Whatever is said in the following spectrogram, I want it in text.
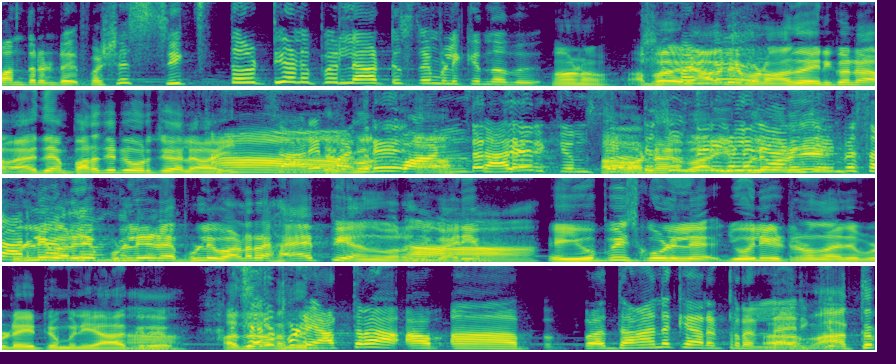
പന്ത്രണ്ട്. പക്ഷെ സിക്സ് തേർട്ടി ആണ് ഇപ്പൊ എല്ലാ ആർട്ടിസ്റ്റും വിളിക്കുന്നത്. ആണോ? അപ്പൊ രാവിലെ പോണോ? അത് എനിക്ക് ഞാൻ പറഞ്ഞിട്ട് കുറച്ച് കാലമായി. പുള്ളിയുടെ പുള്ളി വളരെ ഹാപ്പിയാന്ന് പറഞ്ഞു. കാര്യം യു പി സ്കൂളിൽ ജോലി കിട്ടണമെന്നാണ് ഇവിടെ ഏറ്റവും വലിയ ആഗ്രഹം. അത് അത്ര പ്രധാന ക്യാരക്ടർ അല്ലായിരിക്കും അത്ര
